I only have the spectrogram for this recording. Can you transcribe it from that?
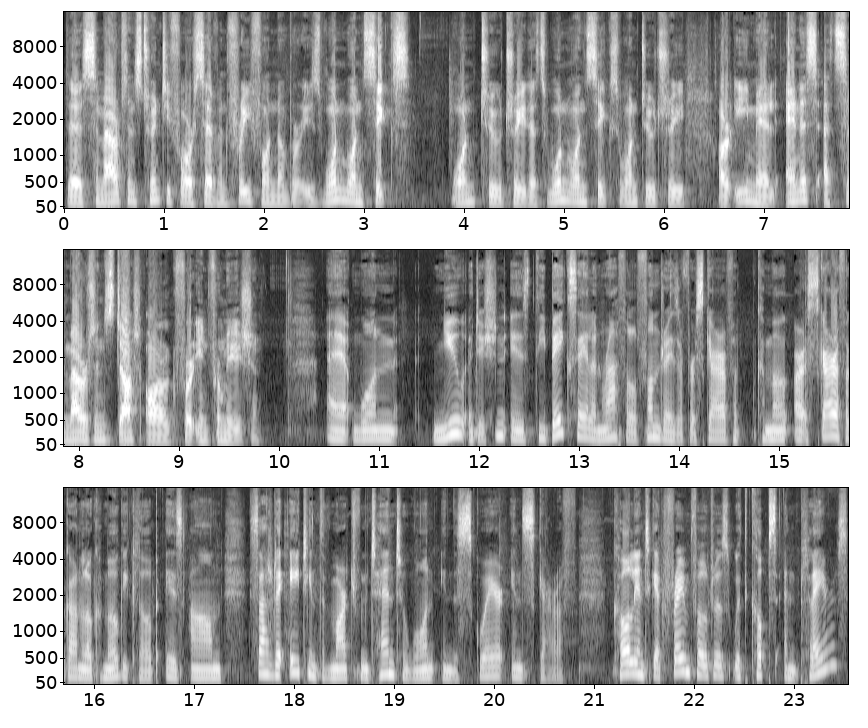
The Samaritans 24 7 free phone number is 116 123. That's 116 123 or email ennis at samaritans.org for information. Uh, one new addition is the bake sale and raffle fundraiser for Scariff, Como- or Scariff Camogie Club is on Saturday 18th of March from 10 to 1 in the square in Scariff. Call in to get frame photos with cups and players,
